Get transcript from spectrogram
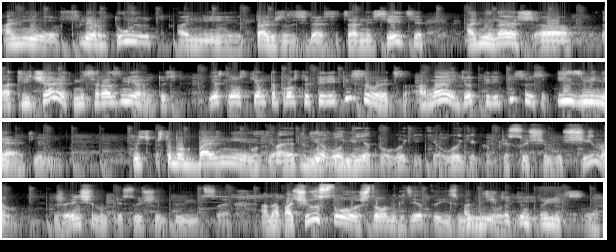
они флиртуют, они также заседают в социальные сети, они, знаешь, э, отвечают несоразмерно. То есть, если он с кем-то просто переписывается, она идет переписывается и изменяет ему. То есть, чтобы больнее Вот сделать. поэтому Где и логика? нету логики. Логика присуща мужчинам, женщинам присуща интуиция. Она почувствовала, что он где-то А где изменил тут ей. интуиция?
